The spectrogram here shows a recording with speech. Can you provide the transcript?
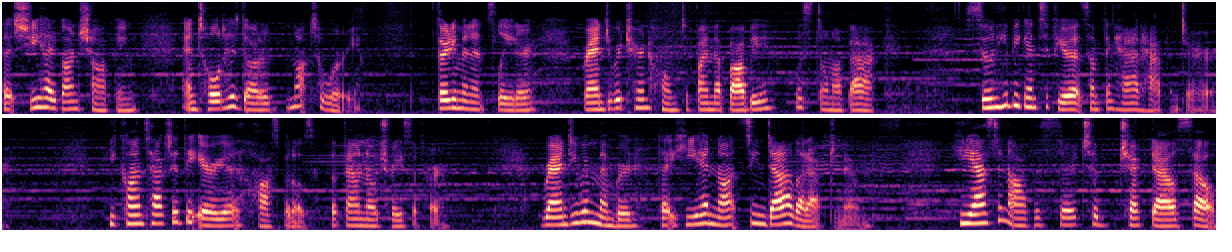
that she had gone shopping and told his daughter not to worry. 30 minutes later, Randy returned home to find that Bobbi was still not back. Soon he began to fear that something had happened to her. He contacted the area hospitals but found no trace of her. Randy remembered that he had not seen Dial that afternoon. He asked an officer to check Dial's cell.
